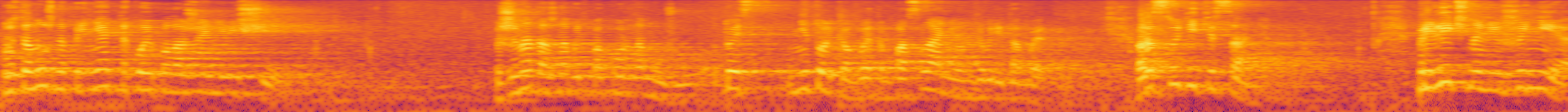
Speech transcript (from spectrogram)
Просто нужно принять такое положение вещей. Жена должна быть покорна мужу. То есть не только в этом послании он говорит об этом. Рассудите сами. Прилично ли жене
